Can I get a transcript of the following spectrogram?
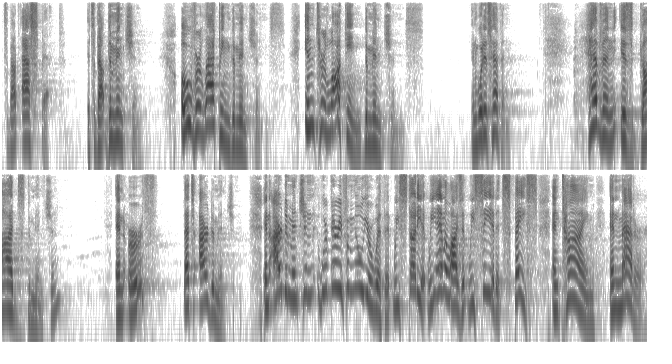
it's about aspect, it's about dimension, overlapping dimensions, interlocking dimensions. And what is heaven? Heaven is God's dimension, and earth, that's our dimension. In our dimension, we're very familiar with it. We study it, we analyze it, we see it. It's space and time and matter.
